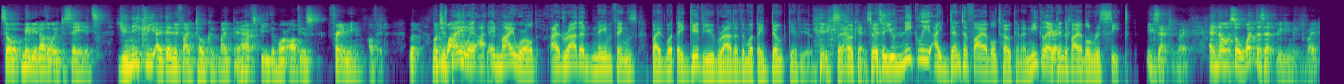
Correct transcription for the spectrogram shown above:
So maybe another way to say it's uniquely identified token might perhaps be the more obvious framing of it. But, Which is, why, by the way, yeah. in my world, I'd rather name things by what they give you rather than what they don't give you. exactly. But okay, so yes. it's a uniquely identifiable token, a uniquely Correct. identifiable receipt. Exactly right. And now, so what does that really mean, right?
